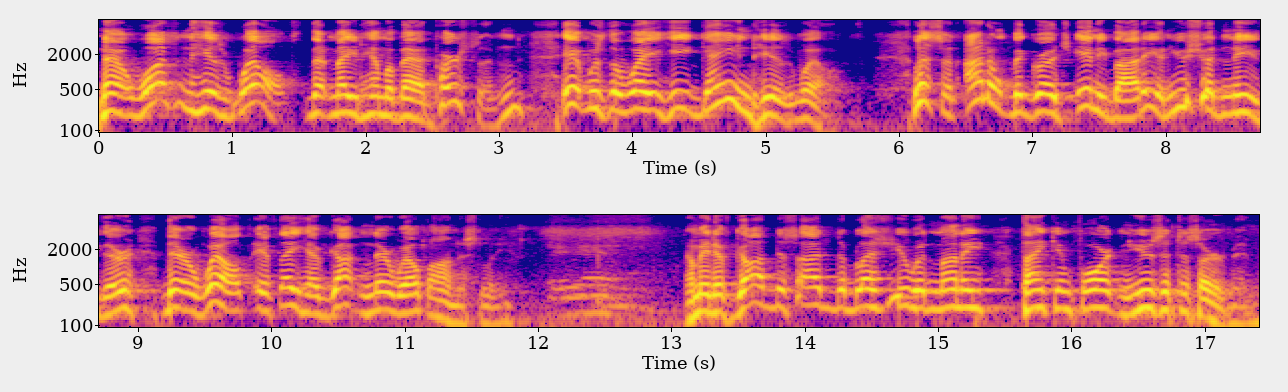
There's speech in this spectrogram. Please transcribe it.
Now, it wasn't his wealth that made him a bad person, it was the way he gained his wealth. Listen, I don't begrudge anybody, and you shouldn't either, their wealth if they have gotten their wealth honestly. Amen. I mean, if God decided to bless you with money, thank Him for it and use it to serve Him.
